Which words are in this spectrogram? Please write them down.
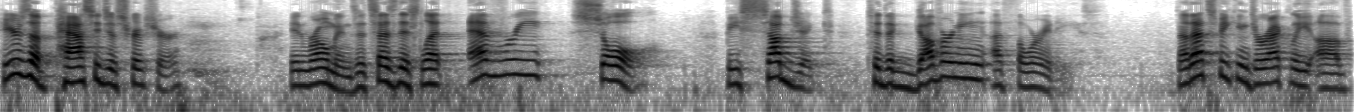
Here's a passage of Scripture in Romans. It says this Let every soul be subject to the governing authorities. Now, that's speaking directly of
